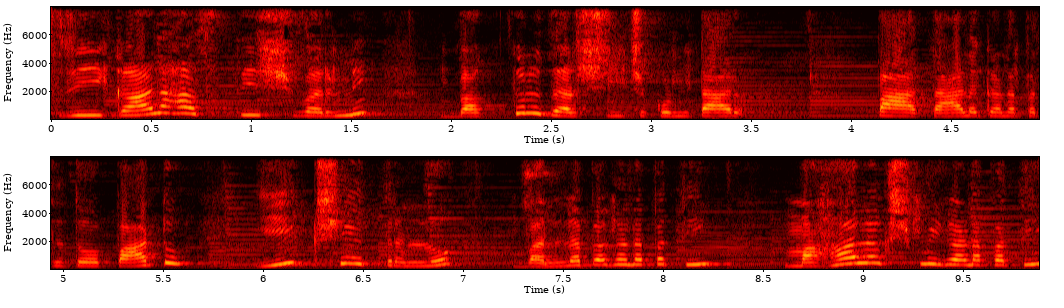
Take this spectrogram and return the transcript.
శ్రీకాళహస్తీశ్వరుని భక్తులు దర్శించుకుంటారు. పాతాళ గణపతితో పాటు ఈ క్షేత్రంలో వల్లభ గణపతి మహాలక్ష్మి గణపతి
